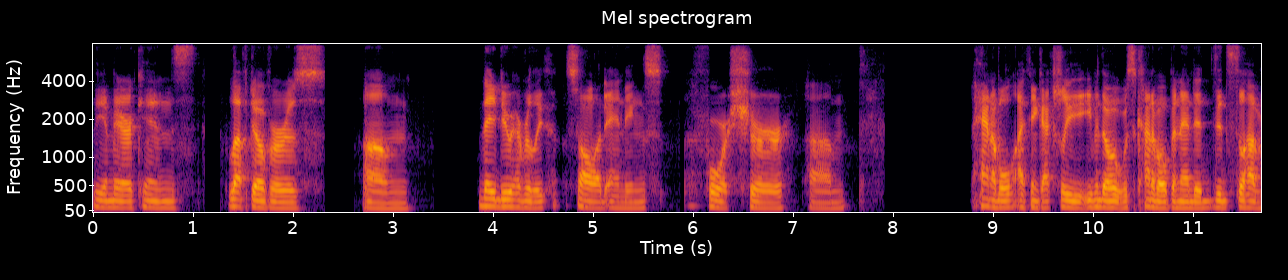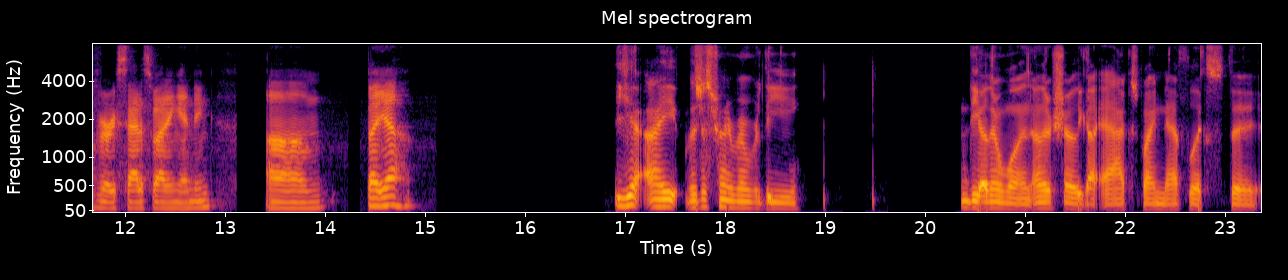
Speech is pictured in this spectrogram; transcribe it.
The Americans, Leftovers, um, they do have really solid endings for sure. Um, Hannibal, I think actually, even though it was kind of open ended, did still have a very satisfying ending. Um, but yeah, Yeah, I was just trying to remember the the other one, other show that got axed by Netflix that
